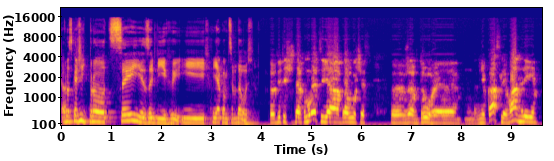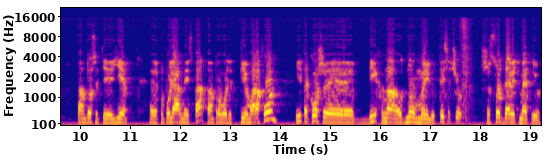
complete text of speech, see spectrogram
Розкажіть про цей забіг і як вам це вдалося? У 2004 році я брав участь вже вдруге в Ньюкаслі, в Англії. Там досить є Е, популярний старт, там проводять півмарафон і також е, біг на одну милю, 1609 метрів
